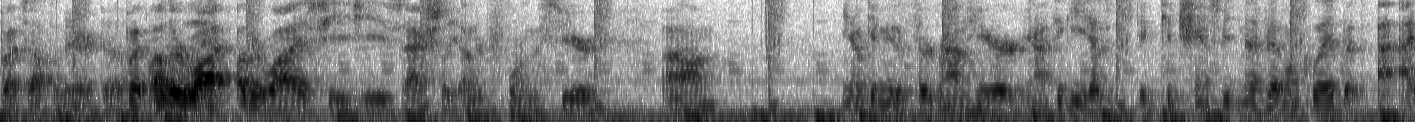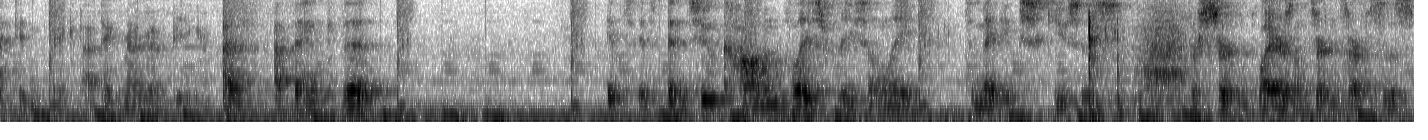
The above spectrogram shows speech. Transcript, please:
But but South America. but otherwise, otherwise he, he's actually underperformed this year. Um, you know, getting to the third round here. You know, I think he has a good chance to beat Medvedev on clay, but I, I didn't pick it. I picked Medvedev beating him. I, I think that it's it's been too commonplace recently to make excuses for certain players on certain surfaces.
